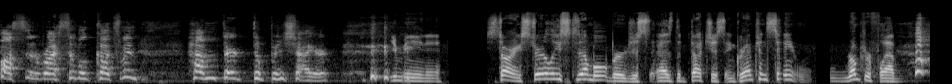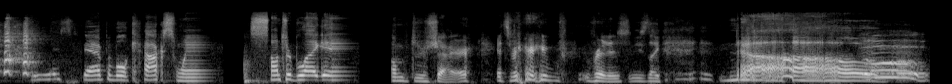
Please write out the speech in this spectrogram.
Fosterizable Coxman Hampton Tuppenshire. You mean starring Sturley Stumbleburgess as the Duchess and Grampton St. Rumterflab, Irrescapable Coxswain, Saunterblag, Hampshire. It's very British, and he's like, "No." Oh,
